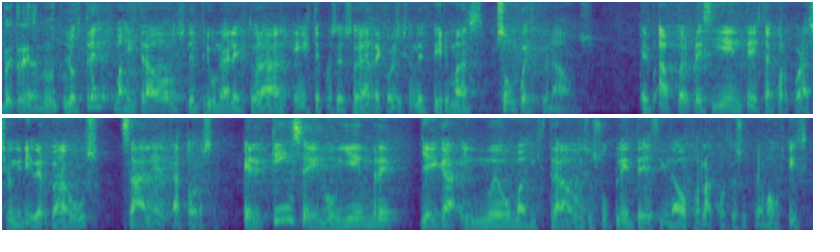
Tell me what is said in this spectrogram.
30 minutos. Los tres magistrados del Tribunal Electoral en este proceso de recolección de firmas son cuestionados. El actual presidente de esta corporación, Heriberto Araúz, sale el 14. El 15 de noviembre llega el nuevo magistrado y su suplente designado por la Corte Suprema de Justicia.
